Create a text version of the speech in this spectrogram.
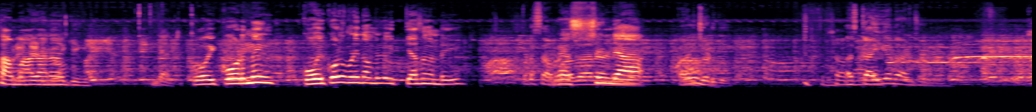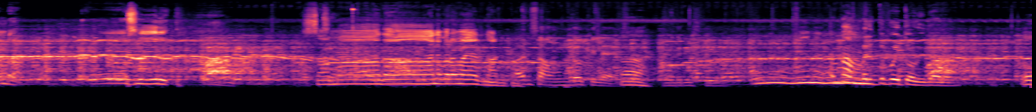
സമാധാനം നോക്കി കോഴിക്കോട് നിന്ന് കോഴിക്കോട് പണി തമ്മിൽ വ്യത്യാസം കണ്ട് പ്രശ്നമില്ല കാണിച്ചു കൊടുക്കും. സ്കൈ ഒന്ന് കാണിച്ചു കൊടുക്കും. ഉണ്ടോ? ഓ, സീരി. സമാധാനപരമായ നാട്ടിൽ അമ്പലത്തിൽ പോയി തൊഴുതാലോ? ഓ.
